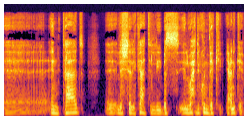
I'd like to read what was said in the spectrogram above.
آه، إنتاج آه، للشركات اللي بس الواحد يكون ذكي يعني كيف؟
